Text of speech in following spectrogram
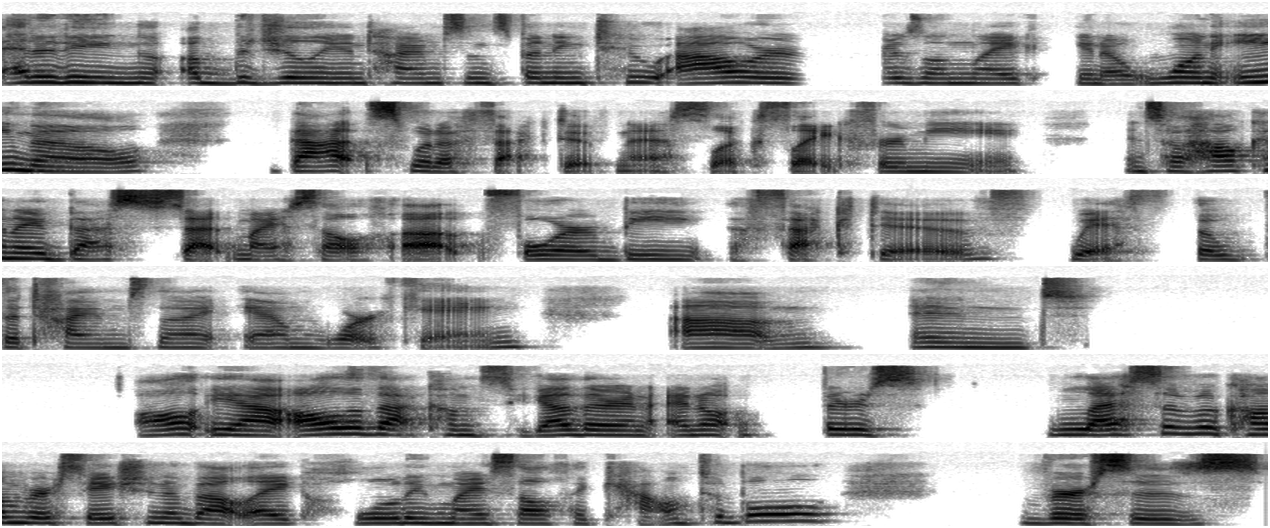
editing a bajillion times and spending two hours on like you know one email that's what effectiveness looks like for me. And so how can i best set myself up for being effective with the, the times that i am working? Um, and all yeah all of that comes together and i don't there's less of a conversation about like holding myself accountable versus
